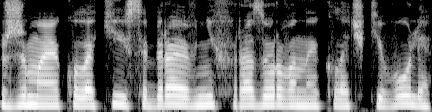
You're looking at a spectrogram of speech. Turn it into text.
сжимая кулаки и собирая в них разорванные клочки воли,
